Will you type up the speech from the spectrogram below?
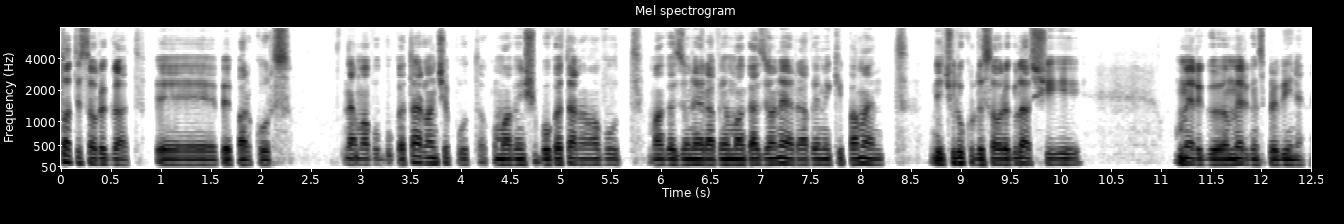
toate s-au reglat pe, pe parcurs. N-am avut bucătar la început, acum avem și bucătar, n-am avut magazioner, avem magazioner, avem echipament. Deci lucrurile s-au reglat și merg, merg înspre bine.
